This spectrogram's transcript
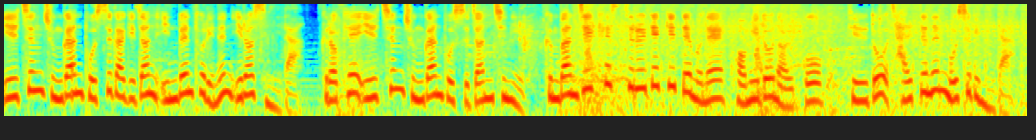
1층 중간 보스 가기 전 인벤토리는 이렇습니다. 그렇게 1층 중간 보스전 진입. 금반지 퀘스트를 깼기 때문에 범위도 넓고 딜도 잘 뜨는 모습입니다.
